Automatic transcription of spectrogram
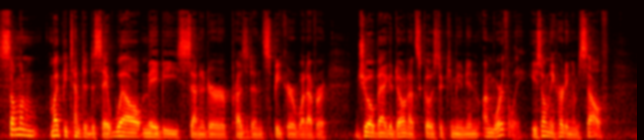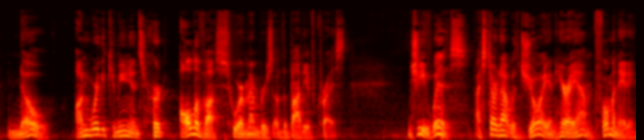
Someone might be tempted to say, well, maybe senator, president, speaker, whatever, Joe Bag of Donuts goes to communion unworthily. He's only hurting himself. No, unworthy communions hurt all of us who are members of the body of Christ. Gee whiz, I started out with joy and here I am, fulminating.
